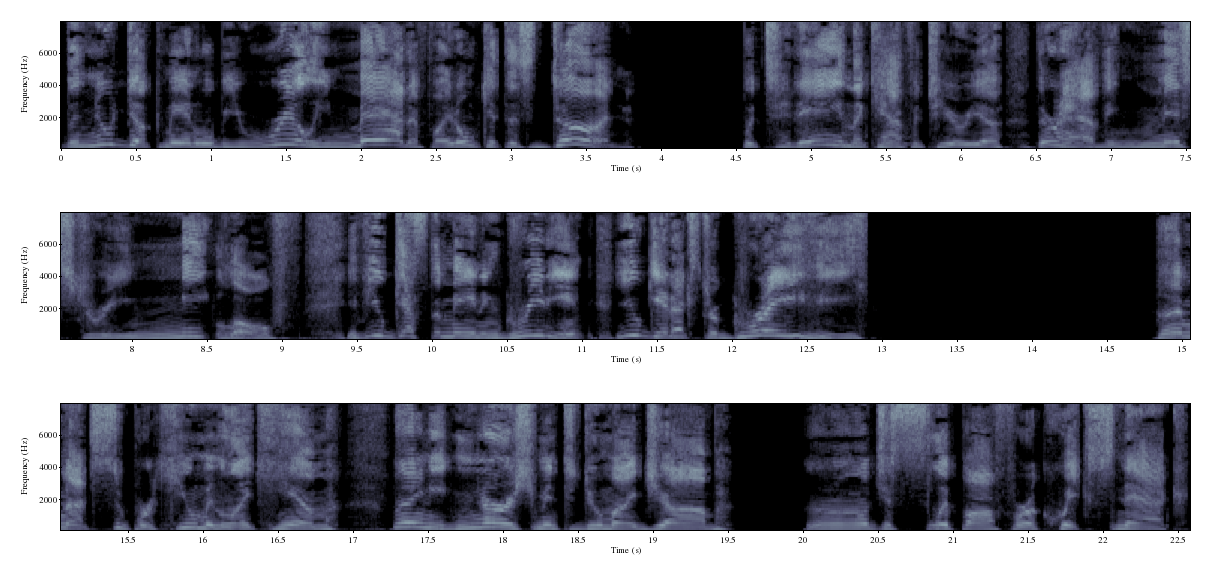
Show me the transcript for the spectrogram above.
The new Duckman will be really mad if I don't get this done. But today in the cafeteria, they're having mystery meatloaf. If you guess the main ingredient, you get extra gravy. I'm not superhuman like him. I need nourishment to do my job. I'll just slip off for a quick snack.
